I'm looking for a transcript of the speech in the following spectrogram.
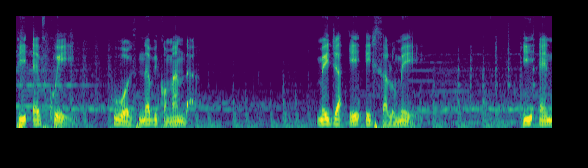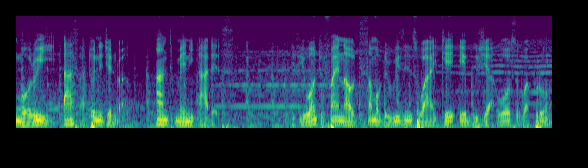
P.F. Quaye, who was Navy Commander, Major A.H. Selormey, E.N. Moore as Attorney General, and many others. If you want to find out some of the reasons why K.A. Busia was overthrown,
